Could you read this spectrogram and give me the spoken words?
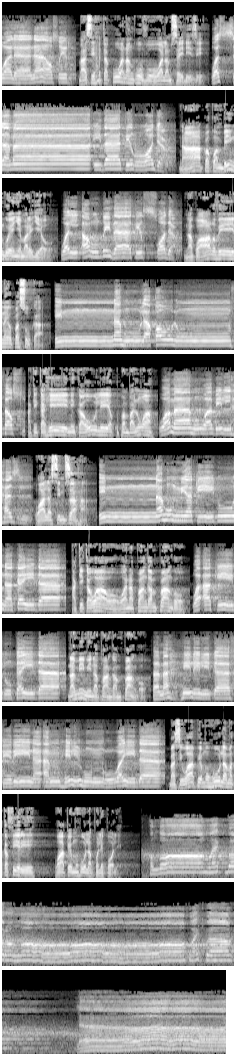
wala nasir. Basi hatakuwa na nguvu wala msaidizi. Was-samaa'i dhati raja na hapa kwa mbingu yenye marejeo. Wal ardi dhati sada na kwa ardhi inayopasuka. Innahu laqawlun fasl, hakika hii ni kauli ya kupambanua. Wama huwa bilhazl, wala simzaha. Innahum yakiduna kaida, hakika wao wanapanga mpango. Wa akidu kaida, na mimi napanga mpango. Famahilil kafirina amhilhum ruwaida, basi wape muhula makafiri, wape muhula polepole pole. الله أكبر الله أكبر لا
